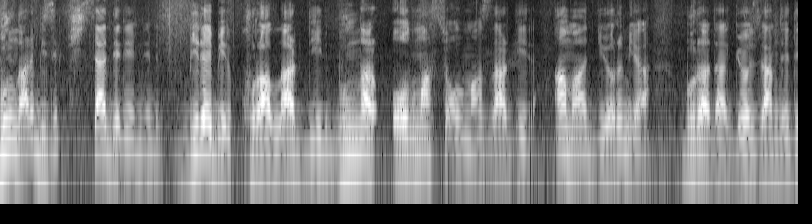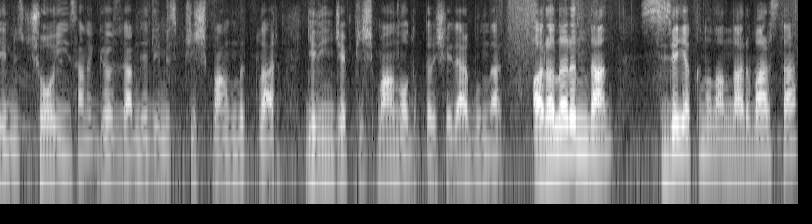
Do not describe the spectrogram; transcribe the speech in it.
Bunlar bizim kişisel deneyimlerimiz. Birebir kurallar değil. Bunlar olmazsa olmazlar değil. Ama diyorum ya burada gözlemlediğimiz çoğu insanda gözlemlediğimiz pişmanlıklar, gelince pişman oldukları şeyler bunlar. Aralarından size yakın olanlar varsa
